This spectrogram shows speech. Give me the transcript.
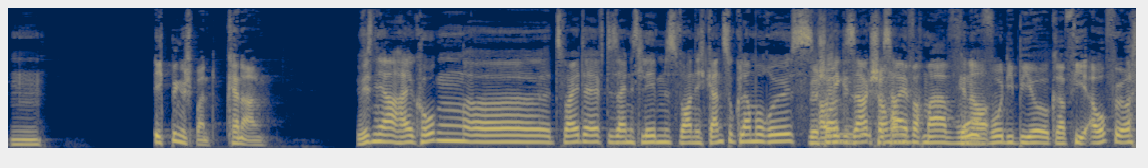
Hm. Ich bin gespannt. Keine Ahnung. Wir wissen ja, Hulk Hogan, äh, zweite Hälfte seines Lebens war nicht ganz so glamourös. Wir aber schauen, wie gesagt, schauen das wir haben, einfach mal, wo, genau. wo die Biografie aufhört.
